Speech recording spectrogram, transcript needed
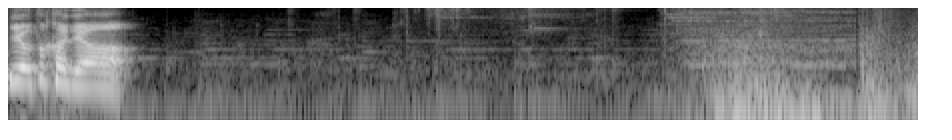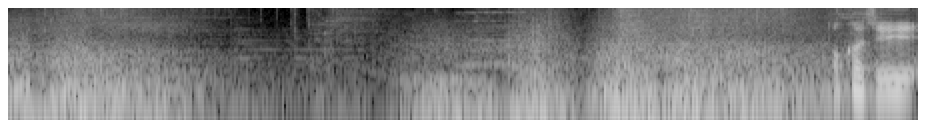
이 어떡하냐? 어떡하지?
